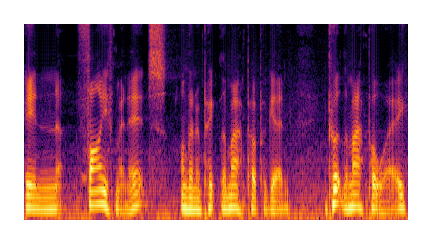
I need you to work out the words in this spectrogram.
in five minutes. I'm going to pick the map up again. You put the map away.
